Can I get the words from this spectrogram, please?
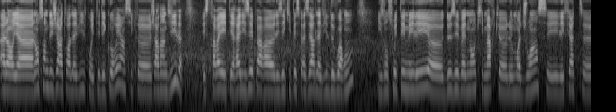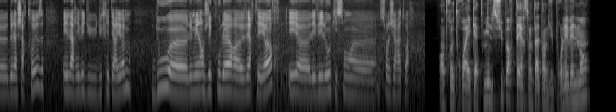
Alors il y a l'ensemble des giratoires de la ville qui ont été décorés ainsi que le jardin de ville et ce travail a été réalisé par euh, les équipes espacères de la ville de Voiron. Ils ont souhaité mêler euh, deux événements qui marquent euh, le mois de juin, c'est les fêtes de la Chartreuse et l'arrivée du, Critérium, d'où le mélange des couleurs verte et or et les vélos qui sont sur le giratoire. Entre 3 et 4 000 supporters sont attendus pour l'événement.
